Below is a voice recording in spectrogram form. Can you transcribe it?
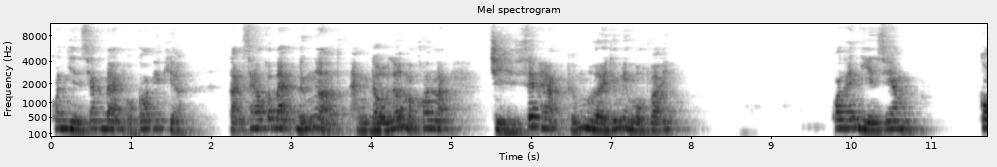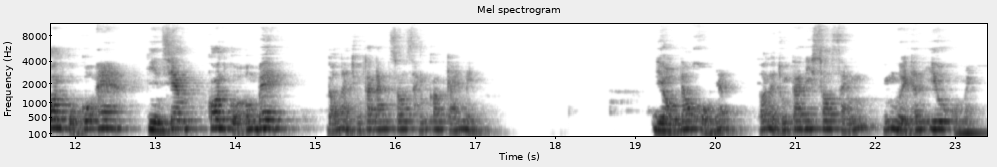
con nhìn xem bạn của con kia kìa. Tại sao các bạn đứng ở hàng đầu lớp mà con lại chỉ xếp hạng thứ 10, thứ 11 vậy? Con hãy nhìn xem con của cô A nhìn xem con của ông B. Đó là chúng ta đang so sánh con cái mình. Điều đau khổ nhất đó là chúng ta đi so sánh những người thân yêu của mình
